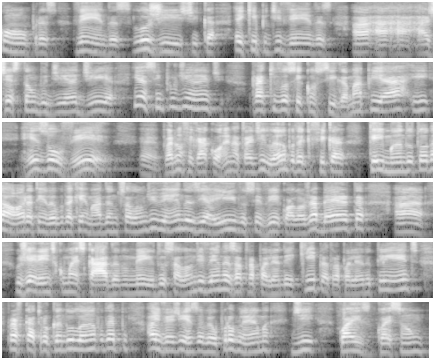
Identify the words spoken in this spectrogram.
compras, vendas, logística, equipe de vendas, a, a, a, gestão do dia a dia e assim por diante, para que você consiga mapear e resolver, é, para não ficar correndo atrás de lâmpada que fica queimando toda hora, tem lâmpada queimada no salão de vendas e aí você vê com a loja aberta, a, o gerente com uma escada no meio do salão de vendas, atrapalhando a equipe, atrapalhando clientes, para ficar trocando lâmpada, ao invés de resolver o problema de quais, quais são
